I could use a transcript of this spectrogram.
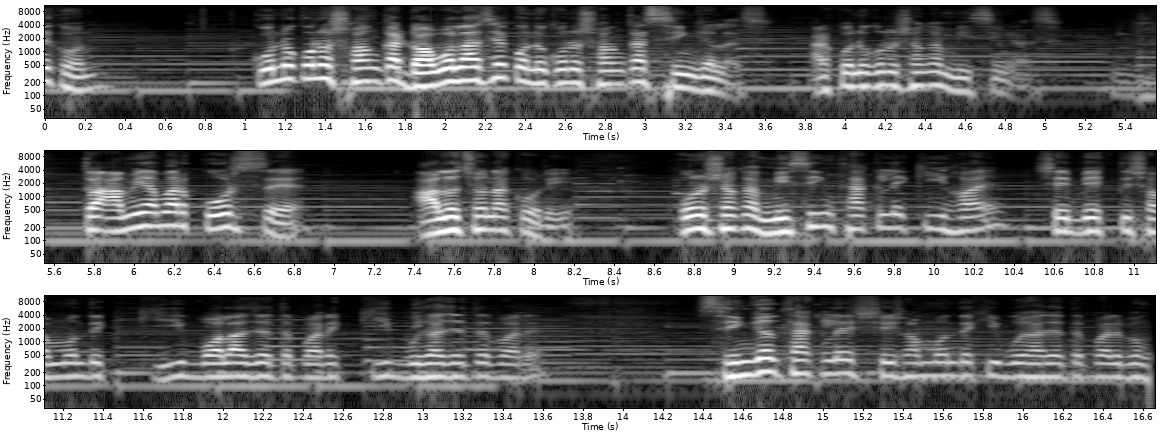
দেখুন, কোনো কোনো সংখ্যা ডবল আছে, কোনো কোনো সংখ্যা সিঙ্গেল আছে, আর কোনো কোনো সংখ্যা মিসিং আছে। তো আমি আমার কোর্সে আলোচনা করি, কোনো সংখ্যা মিসিং থাকলে কি হয়, সেই ব্যক্তি সম্বন্ধে কি বলা যেতে পারে, কি বোঝা যেতে পারে সিঙ্গেল থাকলে সেই সম্বন্ধে কি বোঝা যেতে পারে, এবং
